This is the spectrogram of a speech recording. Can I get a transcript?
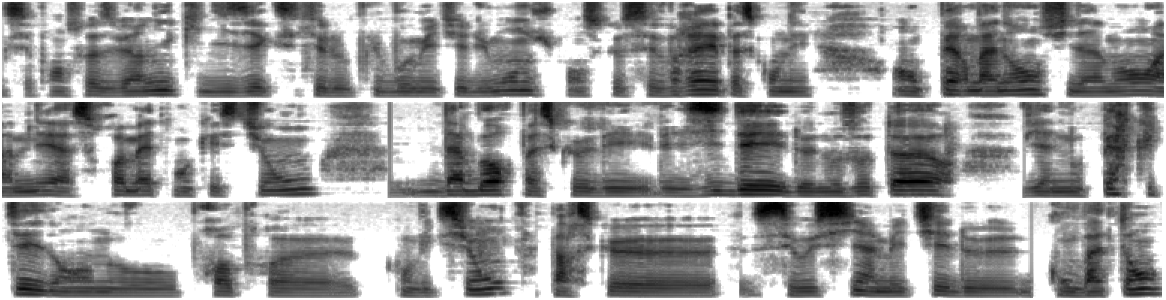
C'est Françoise Verny qui disait que c'était le plus beau métier du monde. Je pense que c'est vrai parce qu'on est en permanence finalement amené à se remettre en question. D'abord parce que les, les idées de nos auteurs viennent nous percuter dans nos propres euh, convictions, parce que c'est aussi un métier de combattant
